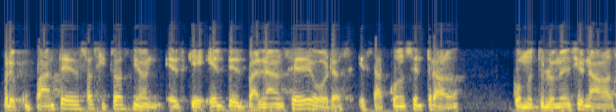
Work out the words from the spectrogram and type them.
preocupante de esa situación es que el desbalance de horas está concentrado, como tú lo mencionabas,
